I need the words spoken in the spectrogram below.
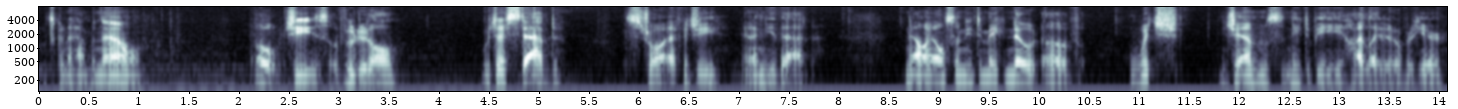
What's gonna happen now? Oh, geez, a voodoo doll? Which I stabbed? Straw effigy, and I need that. Now I also need to make note of which gems need to be highlighted over here.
